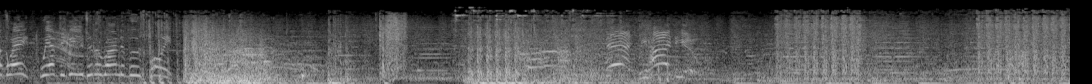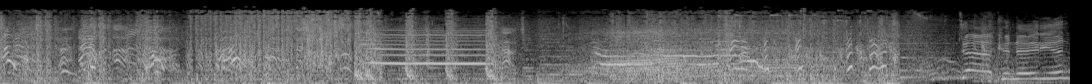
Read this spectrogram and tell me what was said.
Terrance wait! We have to get you to the rendezvous point. Dad, behind you! Duh, Canadian.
